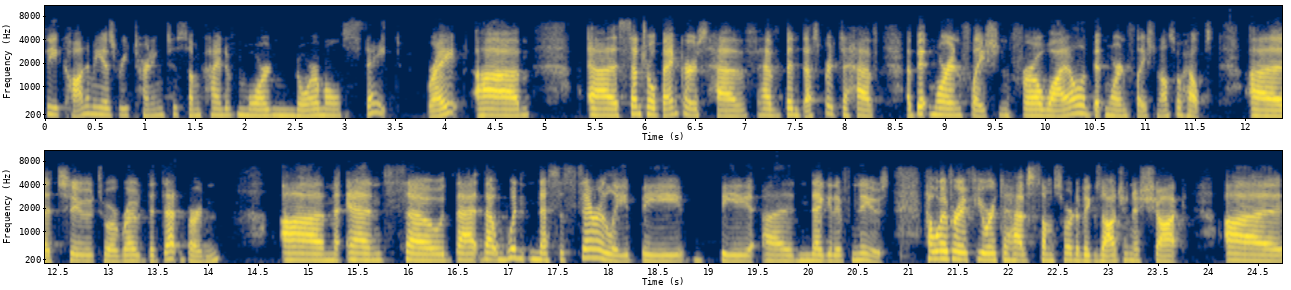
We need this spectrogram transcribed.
the economy is returning to some kind of more normal state, right? Um, uh, central bankers have have been desperate to have a bit more inflation for a while. A bit more inflation also helps uh, to to erode the debt burden, um, and so that that wouldn't necessarily be be uh, negative news. However, if you were to have some sort of exogenous shock uh,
